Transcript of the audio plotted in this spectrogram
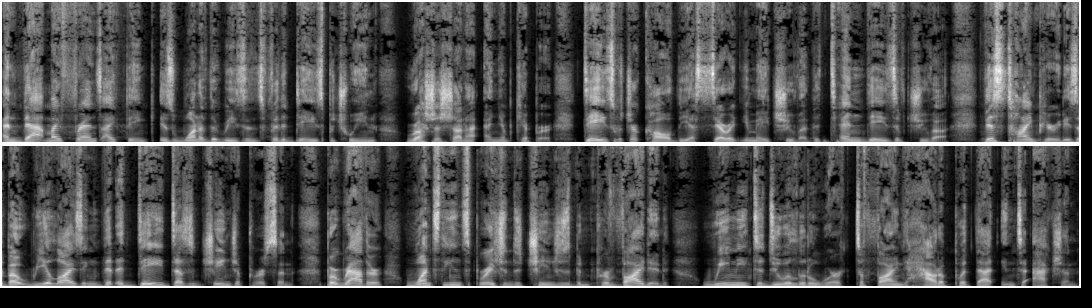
And that, my friends, I think, is one of the reasons for the days between Rosh Hashanah and Yom Kippur, days which are called the Aseret Yemei Tshuva, the 10 days of Tshuva. This time period is about realizing that a day doesn't change a person, but rather, once the inspiration inspiration to change has been provided, we need to do a little work to find how to put that into action.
